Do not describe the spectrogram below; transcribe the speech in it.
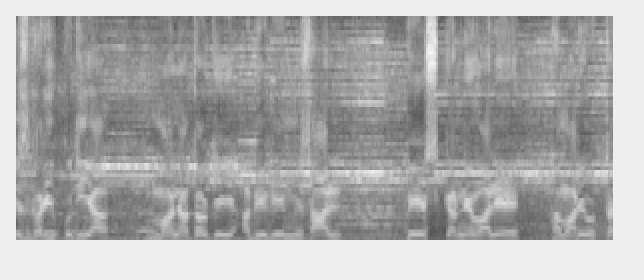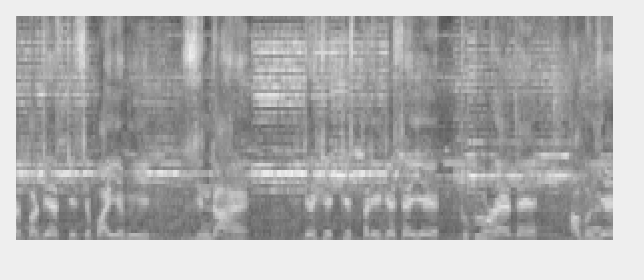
इस गरीब को दिया। मानवतों कि अभी भी मिसाल पेश करने वाले हमारे उत्तर प्रदेश की सिपाही अभी ज़िंदा हैं। देखिए किस तरीके से ये टुटूर रहे थे अब ये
